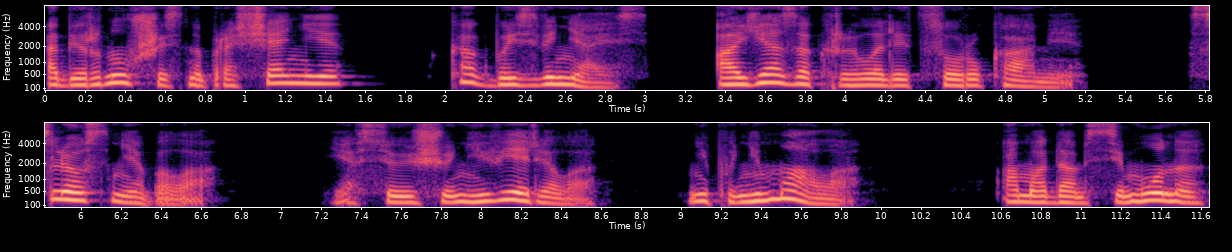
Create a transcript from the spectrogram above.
обернувшись на прощание как бы извиняясь, а я закрыла лицо руками. Слез не было. Я все еще не верила, не понимала. А мадам Симона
